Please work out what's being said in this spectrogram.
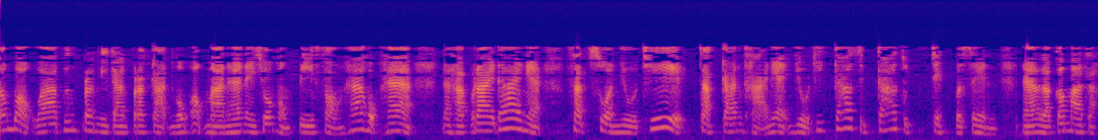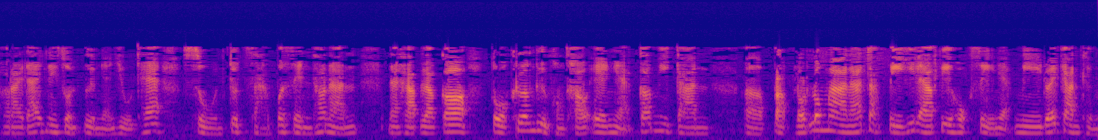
ต้องบอกว่าเพิ่งมีการประกาศงบออกมานะฮะในช่วงของปี 2565 นะครับ รายได้เนี่ยสัดส่วนอยู่ที่จากการขายเนี่ยอยู่ที่ 99.7%นะแล้วก็มาจากรายได้ในส่วนอื่นเนี่ยอยู่แค่ 0.3%เท่านั้นนะครับแล้วแล้วก็ตัวเครื่องดื่มของเขาเองเนี่ยก็มีการปรับลดลงมานะ จากปีที่แล้วปี 64 เนี่ยมีด้วยกันถึง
